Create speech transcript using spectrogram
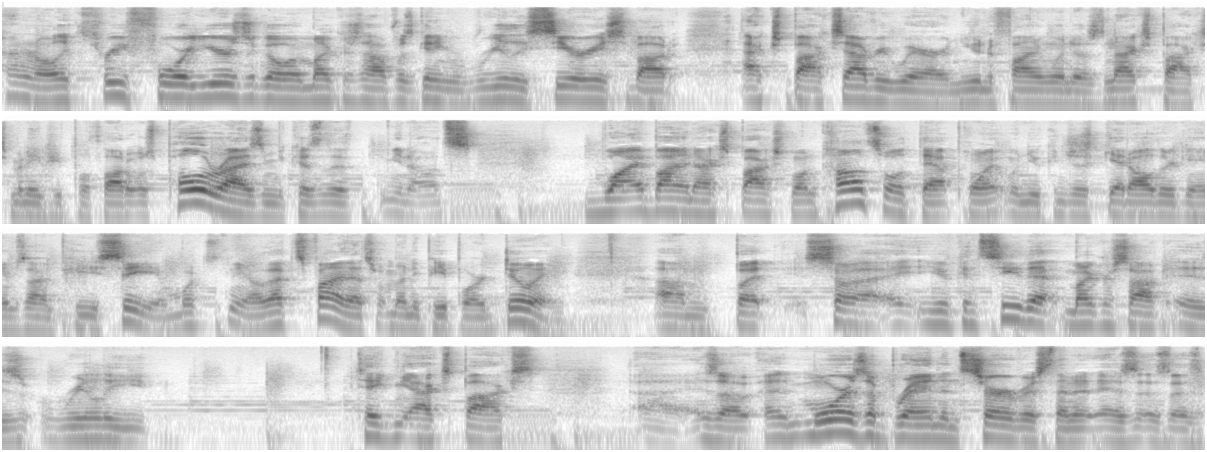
I don't know, like three, four years ago when Microsoft was getting really serious about Xbox everywhere and unifying Windows and Xbox, many people thought it was polarizing because the you know it's why buy an Xbox One console at that point when you can just get all their games on PC? And what's you know that's fine. That's what many people are doing. Um, but so uh, you can see that Microsoft is really taking Xbox uh, as a more as a brand and service than it as, as,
